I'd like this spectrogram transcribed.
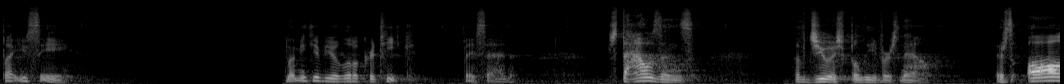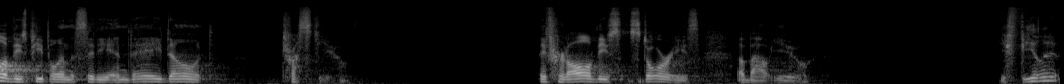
But you see. Let me give you a little critique, they said. There's thousands of Jewish believers now. There's all of these people in the city, and they don't trust you. They've heard all of these stories about you. You feel it?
